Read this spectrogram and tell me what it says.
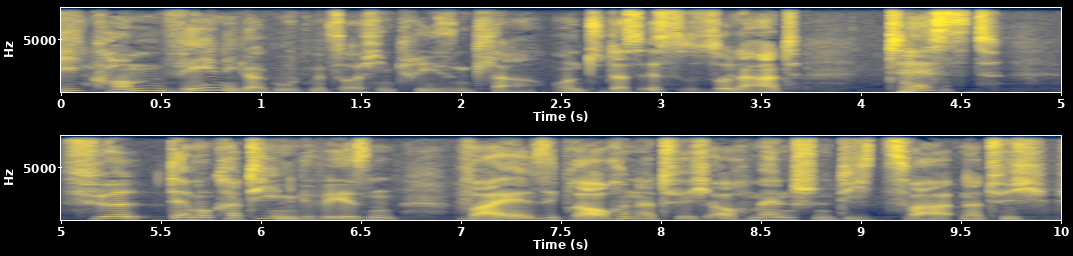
die kommen weniger gut mit solchen Krisen klar. Und das ist so eine Art Test für Demokratien gewesen, weil sie brauchen natürlich auch Menschen, die zwar natürlich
